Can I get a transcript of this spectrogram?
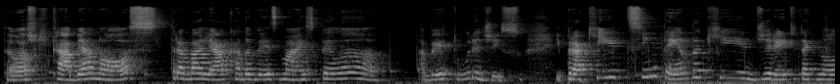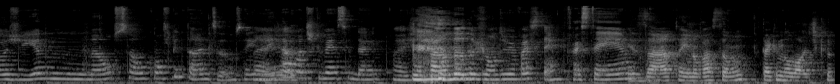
Então eu acho que cabe a nós trabalhar cada vez mais pela abertura disso. E para que se entenda que direito e tecnologia não são conflitantes. Eu não sei É, nem já- de onde que vem essa ideia. A gente já tá andando junto já faz tempo. Faz tempo. Exato, a inovação tecnológica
